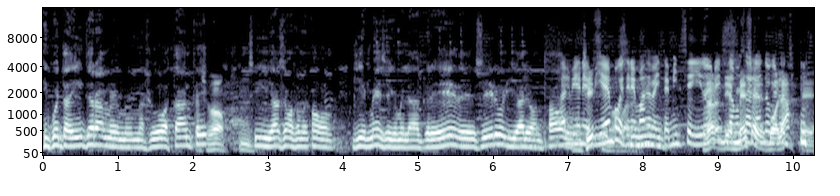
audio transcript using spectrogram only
mi cuenta de Instagram me, me- me ayudó bastante. Te ayudó. Mm. Sí, hace más o menos 10 meses que me la creé de cero y ha levantado. Él viene Muchísimo, bien porque tiene más de 20.000 seguidores. Claro, en 10 Estamos meses hablando que volaste.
